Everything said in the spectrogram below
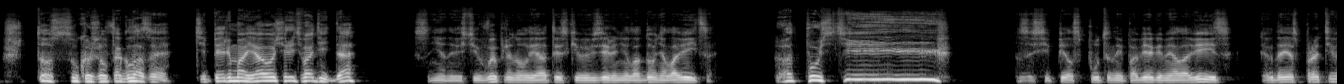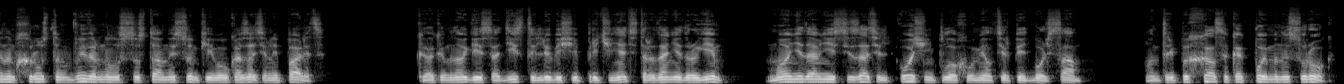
«Что, сука желтоглазая, теперь моя очередь водить, да?» С ненавистью выплюнул я, отыскивая в зелени ладонь оловийца. «Отпусти!» Засипел спутанный побегами оловиец, когда я с противным хрустом вывернул из суставной сумки его указательный палец. Как и многие садисты, любящие причинять страдания другим, мой недавний истязатель очень плохо умел терпеть боль сам. Он трепыхался, как пойманный сурок,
